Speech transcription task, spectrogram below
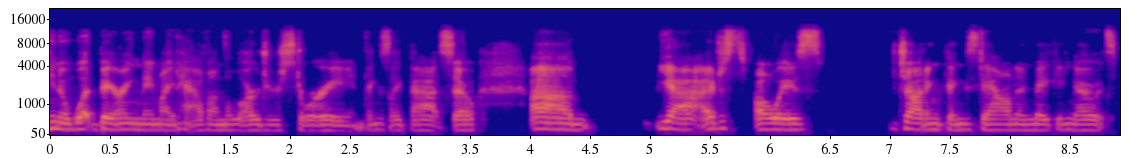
you know what bearing they might have on the larger story and things like that so um, yeah i just always jotting things down and making notes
